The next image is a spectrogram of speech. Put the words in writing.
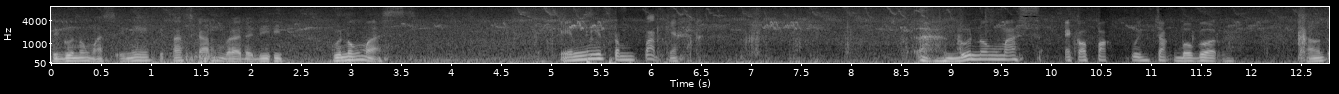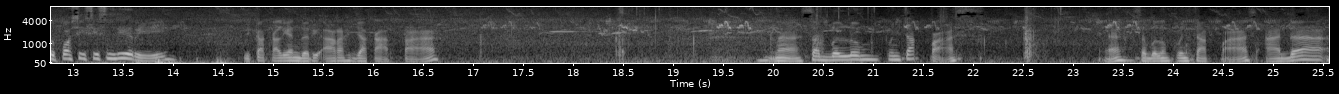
di Gunung Mas. Ini kita sekarang berada di Gunung Mas. Ini tempatnya. Gunung Mas Ekopak Puncak Bogor. Nah untuk posisi sendiri jika kalian dari arah Jakarta Nah, sebelum puncak pas ya, sebelum puncak pas ada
